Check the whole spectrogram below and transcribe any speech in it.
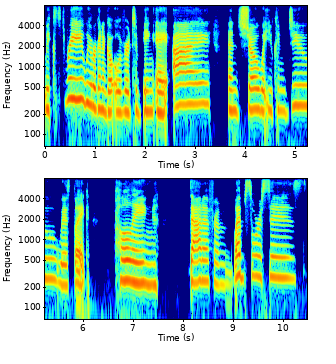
Week three, we were going to go over to Bing AI and show what you can do with like pulling data from web sources.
